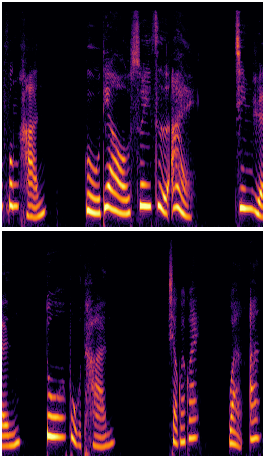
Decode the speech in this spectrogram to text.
风寒。古调虽自爱，今人多不弹。小乖乖，晚安。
